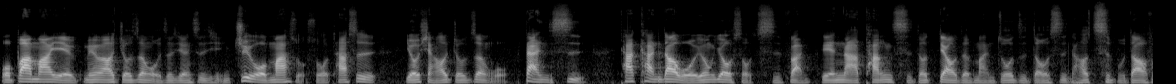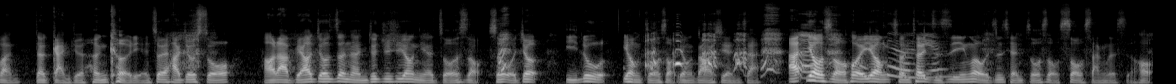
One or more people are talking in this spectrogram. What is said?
我爸妈也没有要纠正我这件事情。据我妈所说，她是有想要纠正我，但是他看到我用右手吃饭，连拿汤匙都掉的满桌子都是，然后吃不到饭的感觉很可怜，所以他就说：“好啦，不要纠正了，你就继续用你的左手。”所以我就一路用左手用到现在啊，右手会用，纯粹只是因为我之前左手受伤的时候。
